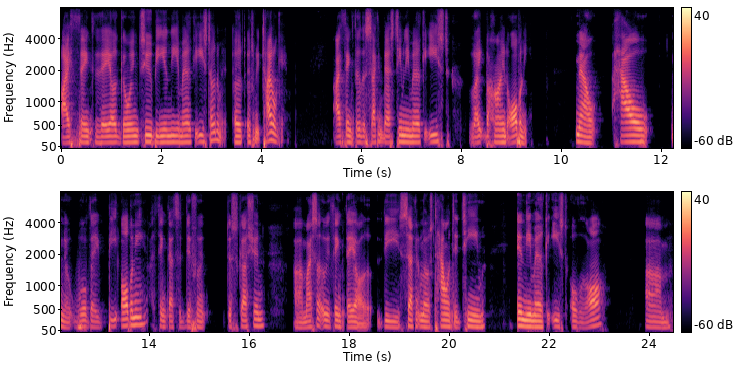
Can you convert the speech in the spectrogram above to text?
I think they are going to be in the America East tournament, uh, excuse me, title game. I think they're the second best team in the America East, right behind Albany. Now, how you know will they beat Albany? I think that's a different discussion. Um, I certainly think they are the second most talented team in the America East overall. Um,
